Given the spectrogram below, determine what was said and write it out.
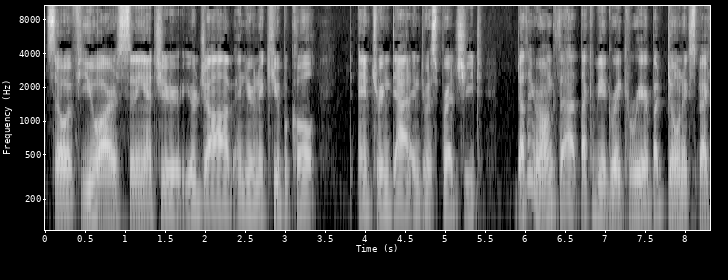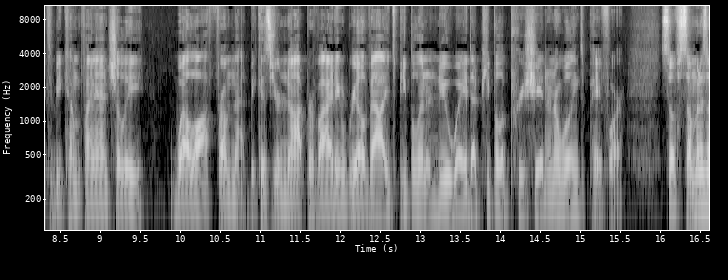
So if you are sitting at your, your job and you're in a cubicle entering data into a spreadsheet, nothing wrong with that. That could be a great career, but don't expect to become financially well off from that because you're not providing real value to people in a new way that people appreciate and are willing to pay for. So if someone is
